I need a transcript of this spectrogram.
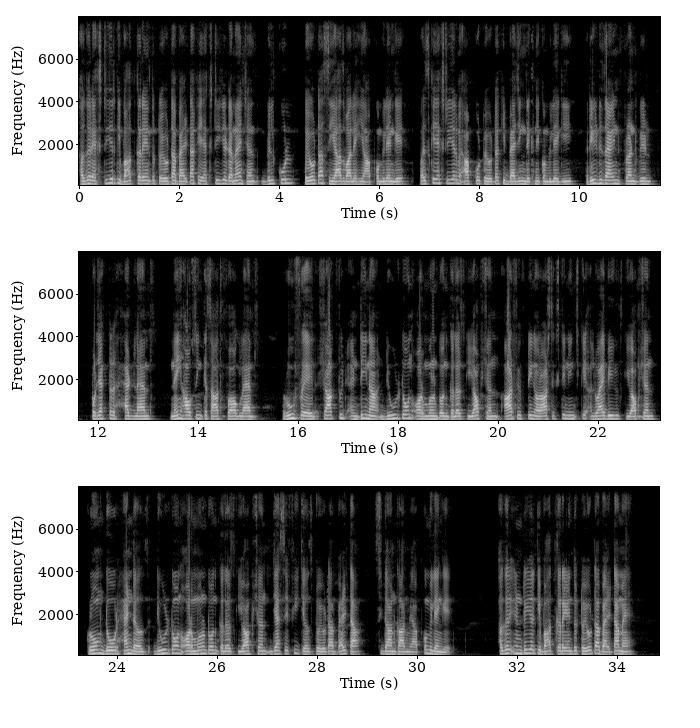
अगर एक्सटीरियर की बात करें तो टोयोटा बेल्टा के एक्सटीरियर डायमेंशन बिल्कुल टोयोटा सियाज वाले ही आपको मिलेंगे। पर इसके एक्सटीरियर में आपको टोयोटा की बैजिंग देखने को मिलेगी। Redesign front grille projector head lamps नई हाउसिंग के साथ fog lamps roof rail shark fin antenna dual tone और मोनोटोन कलर्स की ऑप्शन आर फिफ्टीन और आर सिक्सटीन इंच के अलवाई व्हील्स की option chrome door handles dual tone और monotone colours की ऑप्शन जैसे features Toyota Belta sedan car में आपको मिलेंगे। अगर इंटीरियर की बात करें तो टोयोटा बेल्टा में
